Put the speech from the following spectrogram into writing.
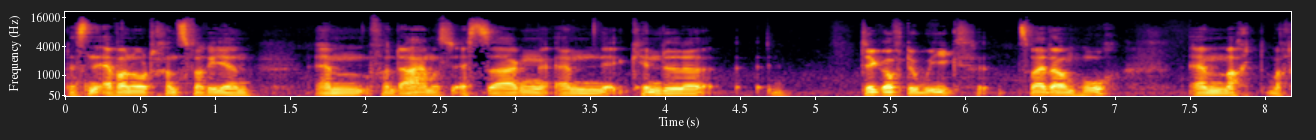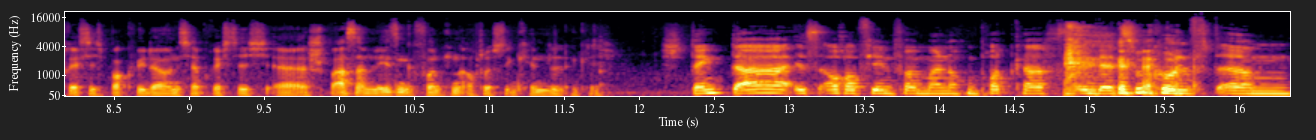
das in Evernote transferieren. Ähm, von daher muss ich echt sagen, ähm, Kindle, Dig of the Week, zwei Daumen hoch. Ähm, macht, macht richtig Bock wieder und ich habe richtig äh, Spaß am Lesen gefunden, auch durch den Kindle, denke ich. Ich denke, da ist auch auf jeden Fall mal noch ein Podcast in der Zukunft ähm,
